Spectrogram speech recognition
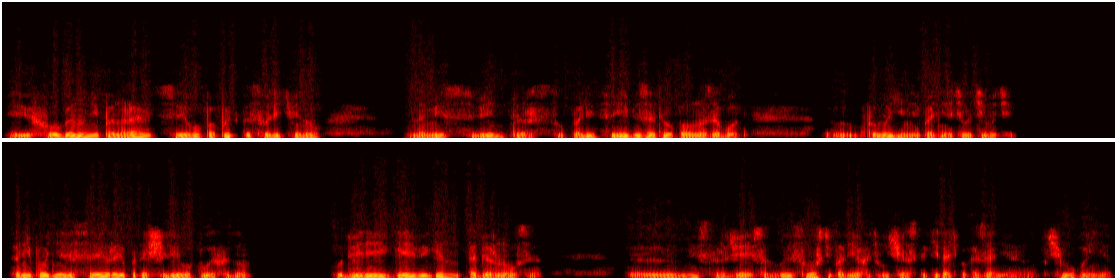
И Хогану не понравится его попытка свалить вину на мисс Винтерс. У полиции и без этого полно забот. Помоги мне поднять его, Тимати. Они подняли Сейра и потащили его к выходу. У дверей Гейвиген обернулся. «Э, «Мистер Джейсон, вы сможете подъехать в участок и дать показания? Почему бы и нет?»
